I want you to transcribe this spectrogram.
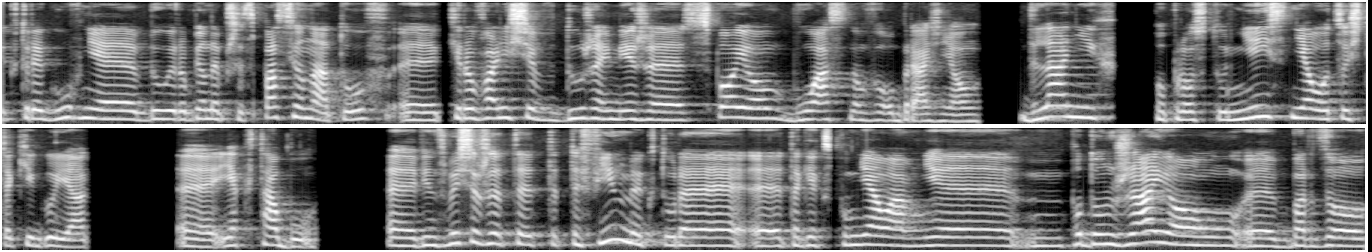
y, które głównie były robione przez pasjonatów, y, kierowali się w dużej mierze swoją własną wyobraźnią. Dla nich po prostu nie istniało coś takiego jak, e, jak tabu. E, więc myślę, że te, te, te filmy, które, e, tak jak wspomniałam, nie mm, podążają bardzo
